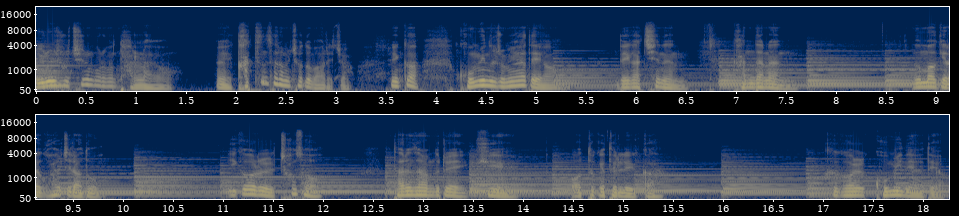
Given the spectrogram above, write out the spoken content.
이런 식으로 치는 거랑은 달라요. 예, 같은 사람이 쳐도 말이죠. 그러니까 고민을 좀 해야 돼요. 내가 치는 간단한 음악이라고 할지라도 이거를 쳐서 다른 사람들의 귀에 어떻게 들릴까? 그걸 고민해야 돼요.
